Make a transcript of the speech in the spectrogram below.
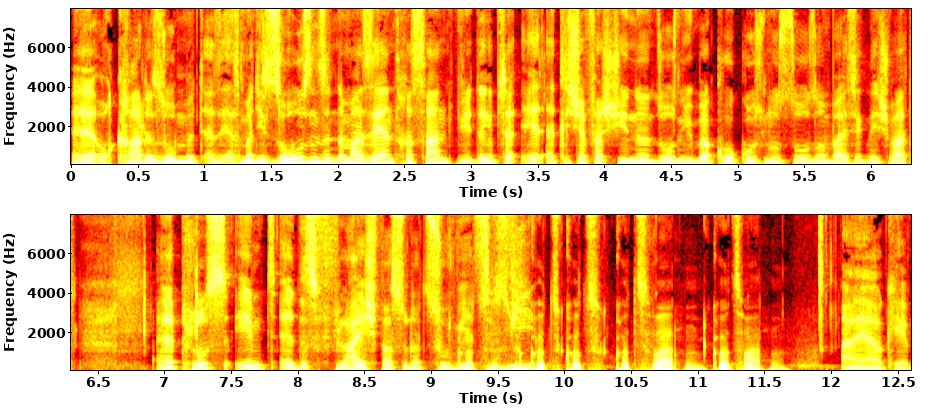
äh, auch gerade so mit, also erstmal die Soßen sind immer sehr interessant. Wie, da gibt es ja e- etliche verschiedene Soßen über Kokosnusssoße und weiß ich nicht was. Äh, plus eben äh, das Fleisch, was du dazu Kurz, wählst. Wie, kurz, kurz, kurz warten, kurz warten. Ah ja, okay.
